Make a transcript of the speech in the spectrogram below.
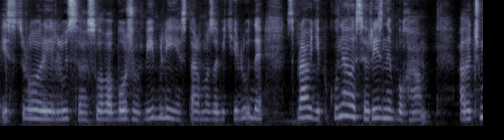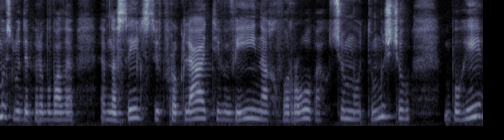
історії людства Слова Божого Біблії, Старому Завіті люди справді поклонялися різним богам. Але чомусь люди перебували в насильстві, в прокляті, в війнах, хворобах. Чому? Тому що боги,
